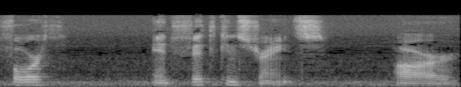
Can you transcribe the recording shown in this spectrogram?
fourth, and fifth constraints are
